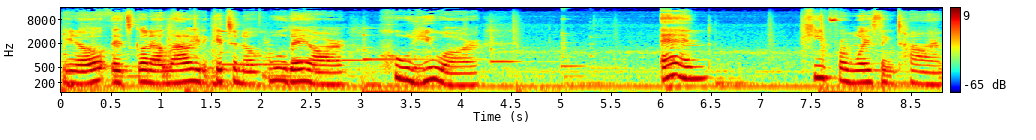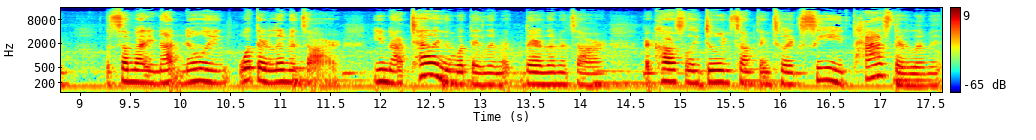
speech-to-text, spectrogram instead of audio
You know, it's going to allow you to get to know who they are, who you are, and keep from wasting time somebody not knowing what their limits are. You not telling them what they limit their limits are. They're constantly doing something to exceed past their limit,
